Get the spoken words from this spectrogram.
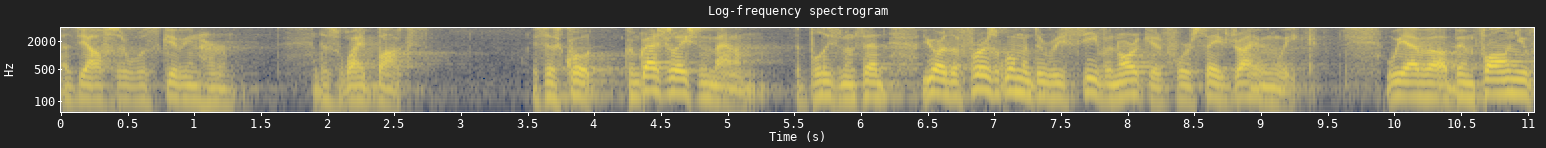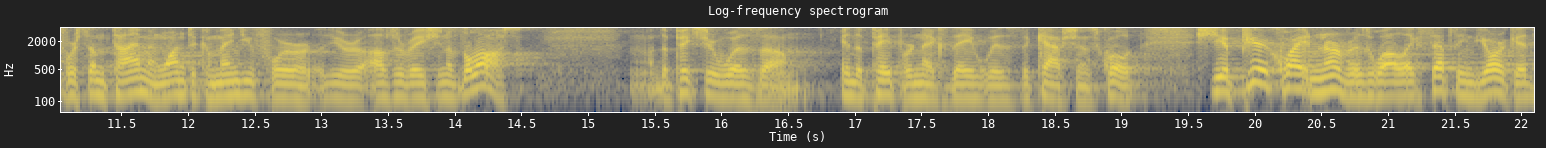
as the officer was giving her this white box. It says, quote, Congratulations, madam. The policeman said, You are the first woman to receive an orchid for Safe Driving Week. We have uh, been following you for some time and want to commend you for your observation of the loss. Uh, the picture was um, in the paper next day with the captions, quote, She appeared quite nervous while accepting the orchid.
